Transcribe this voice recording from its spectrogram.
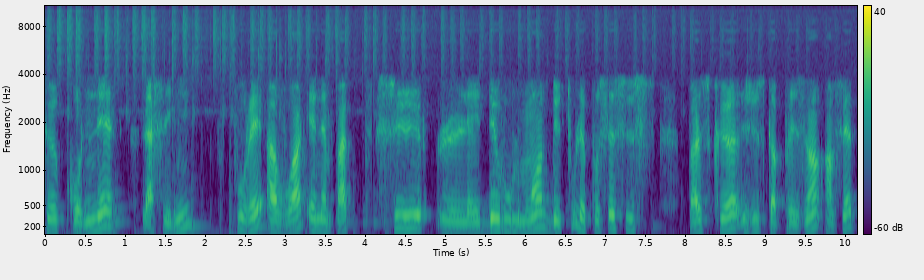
que connaît la CENI pourraient avoir un impact sur le déroulement de tous les processus parce que jusqu'à présent, en fait,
